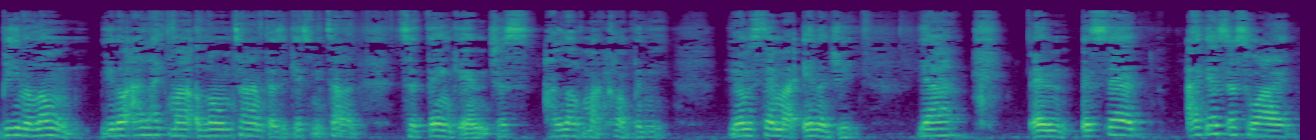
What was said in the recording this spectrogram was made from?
being alone. You know, I like my alone time because it gives me time to think and just, I love my company. You understand my energy? Yeah? And instead, I guess that's why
